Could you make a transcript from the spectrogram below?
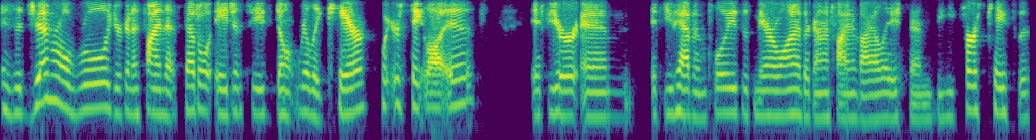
as a general rule, you're going to find that federal agencies don't really care what your state law is. If you're in, if you have employees with marijuana, they're going to find a violation. The first case was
